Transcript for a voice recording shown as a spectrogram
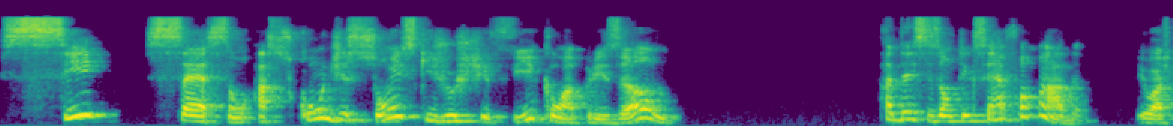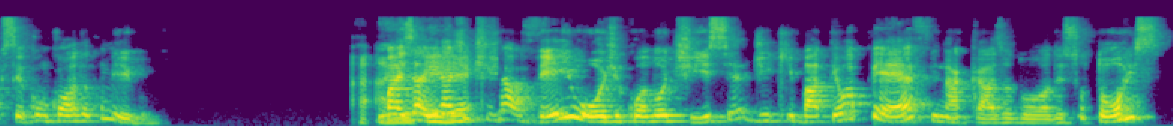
se cessam as condições que justificam a prisão, a decisão tem que ser reformada. Eu acho que você concorda comigo. Mas aí a gente já veio hoje com a notícia de que bateu a PF na casa do Anderson Torres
